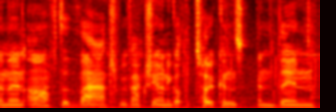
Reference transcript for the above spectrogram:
and then after that we've actually only got the tokens and then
